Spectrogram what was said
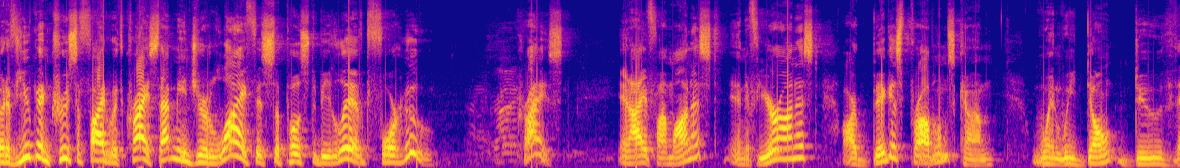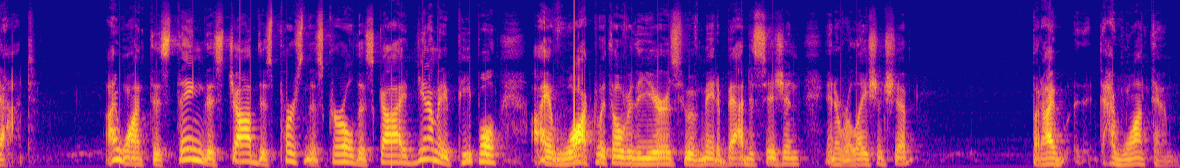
But if you've been crucified with Christ, that means your life is supposed to be lived for who? Christ. Christ. And I, if I'm honest, and if you're honest, our biggest problems come when we don't do that. I want this thing, this job, this person, this girl, this guy. Do you know how many people I have walked with over the years who have made a bad decision in a relationship? But I, I want them.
